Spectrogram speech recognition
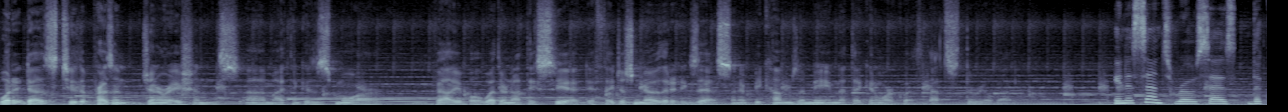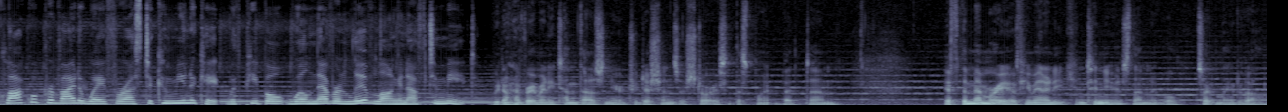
what it does to the present generations, um, I think, is more valuable whether or not they see it. If they just know that it exists and it becomes a meme that they can work with, that's the real value. In a sense, Rose says, the clock will provide a way for us to communicate with people we'll never live long enough to meet. We don't have very many 10,000 year traditions or stories at this point, but um, if the memory of humanity continues, then it will certainly develop.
